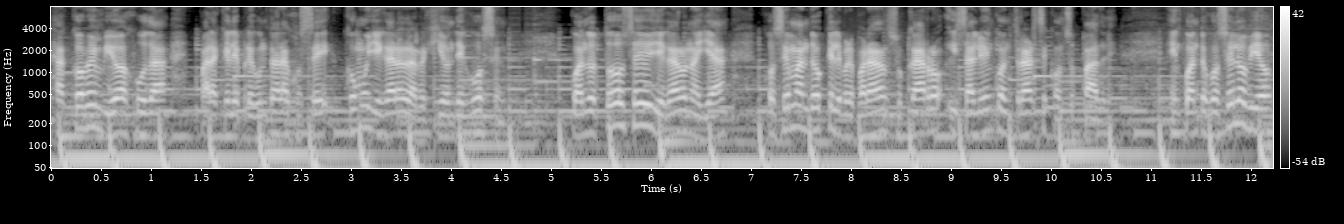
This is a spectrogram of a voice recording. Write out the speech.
Jacob envió a Judá para que le preguntara a José cómo llegar a la región de Gosen. Cuando todos ellos llegaron allá, José mandó que le prepararan su carro y salió a encontrarse con su padre. En cuanto José lo vio,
